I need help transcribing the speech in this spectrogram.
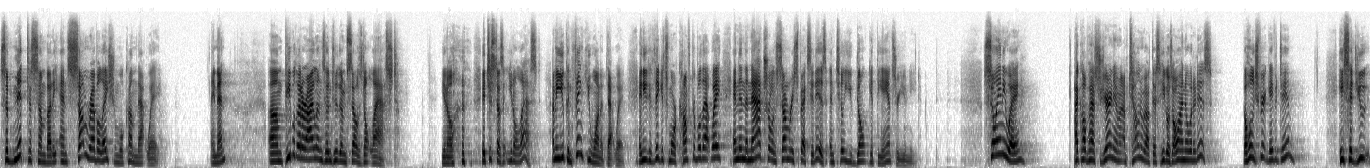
submit to somebody and some revelation will come that way amen um, people that are islands unto themselves don't last you know, it just doesn't, you don't last. I mean, you can think you want it that way, and you can think it's more comfortable that way, and in the natural, in some respects, it is until you don't get the answer you need. So, anyway, I called Pastor Jeremy and I'm telling him about this. He goes, Oh, I know what it is. The Holy Spirit gave it to him. He said, you,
